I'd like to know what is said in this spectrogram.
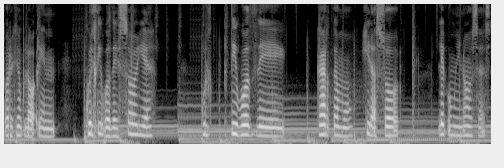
por ejemplo, en cultivo de soya, cultivo de cártamo, girasol, leguminosas,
